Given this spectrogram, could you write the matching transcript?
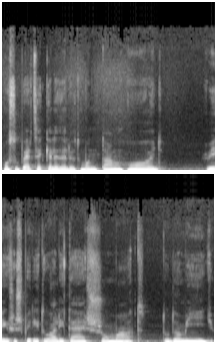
hosszú percekkel ezelőtt mondtam, hogy végül a spiritualitásomat tudom így,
